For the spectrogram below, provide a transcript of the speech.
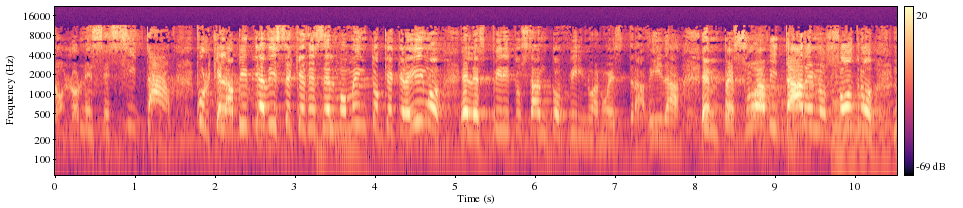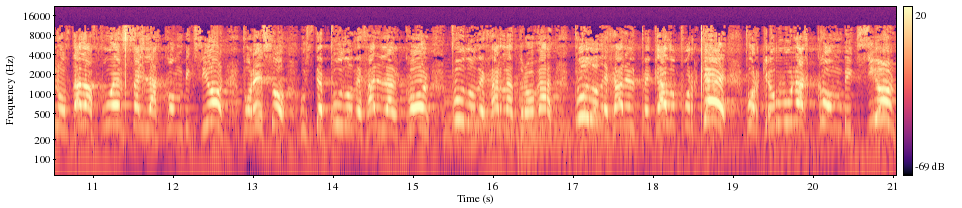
No lo necesita. Porque la Biblia dice que desde el momento que creímos, el Espíritu Santo vino a nuestra vida. Empezó a habitar en nosotros. Nos da la fuerza y la convicción. Por eso usted pudo dejar el alcohol, pudo dejar las drogas, pudo dejar el pecado. ¿Por qué? Porque hubo una convicción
